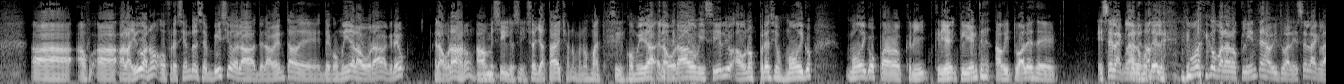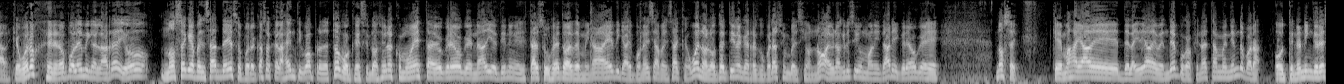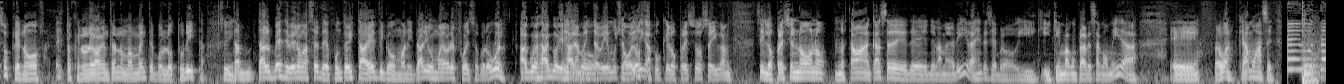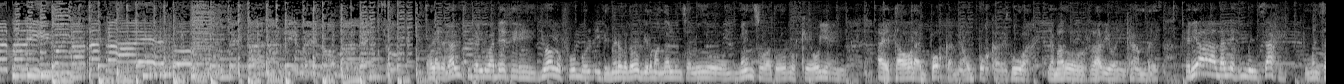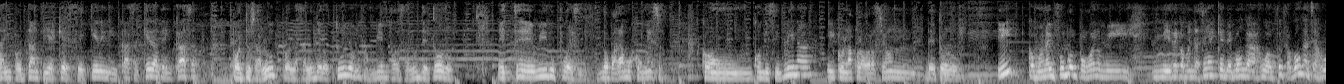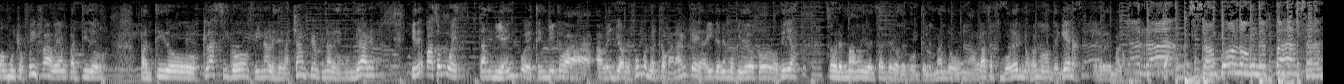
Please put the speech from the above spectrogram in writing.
a, a- a- a la ayuda, ¿no? Ofreciendo el servicio de la, de la venta de, de comida elaborada, creo. Elaborada, ¿no? A domicilio, sí. O sea, ya está hecha, ¿no? Menos mal. Sí. Comida elaborada a domicilio a unos precios módicos, módicos para los cli- cli- clientes habituales de, Esa es la clave. De los ¿no? hoteles. Módico para los clientes habituales, esa es la clave. Que bueno, generó polémica en la red. Yo no sé qué pensar de eso, pero el caso es que la gente igual protestó, porque en situaciones como esta yo creo que nadie tiene que estar sujeto a determinada ética y ponerse a pensar que bueno, el hotel tiene que recuperar su inversión. No, hay una crisis humanitaria y creo que, no sé, que más allá de, de la idea de vender, porque al final están vendiendo para obtener ingresos que no, estos que no le van a entrar normalmente por los turistas. Sí. Tal, tal vez debieron hacer desde el punto de vista ético, humanitario, un mayor esfuerzo, pero bueno, algo es algo y Sí, es algo realmente había muchas novedoso. críticas porque los precios se iban, sí, los precios no no no estaban al alcance de, de- de la mayoría y la gente decía, pero ¿y, y quién va a comprar esa comida? Eh, pero bueno, ¿qué vamos a hacer? ¿Qué tal? David Valdés Yo hablo fútbol y primero que todo quiero mandarle un saludo inmenso a todos los que oyen a esta hora el podcast, el mejor podcast de Cuba, llamado Radio Enjambre. Quería darles un mensaje, un mensaje importante y es que se queden en casa, quédate en casa por tu salud, por la salud de los tuyos y también por la salud de todos. Este virus pues lo paramos con eso, con, con disciplina y con la colaboración de todos. Y como no hay fútbol, pues bueno, mi, mi recomendación es que te pongas a jugar FIFA. Pónganse a jugar mucho FIFA, vean partidos, partidos clásicos, finales de la Champions, finales de mundiales. Y de paso, pues también pues te invito a, a ver Yo Hablo Fútbol, nuestro canal, que ahí tenemos videos todos los días sobre más universal de los deportes. Les mando un abrazo futbolero nos vemos donde quieran. Pero balón. Pasa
